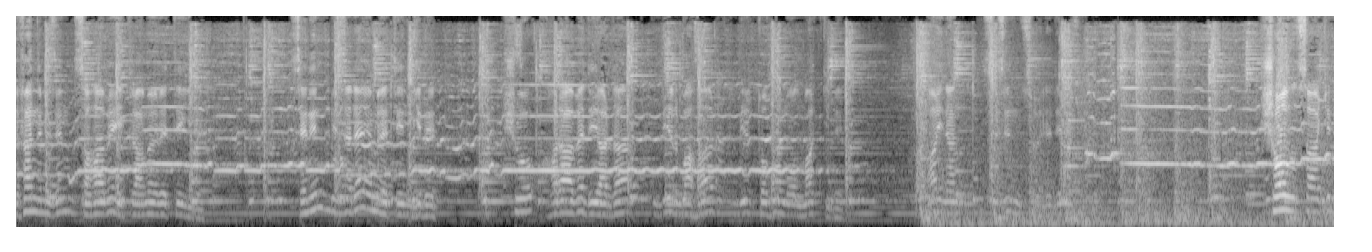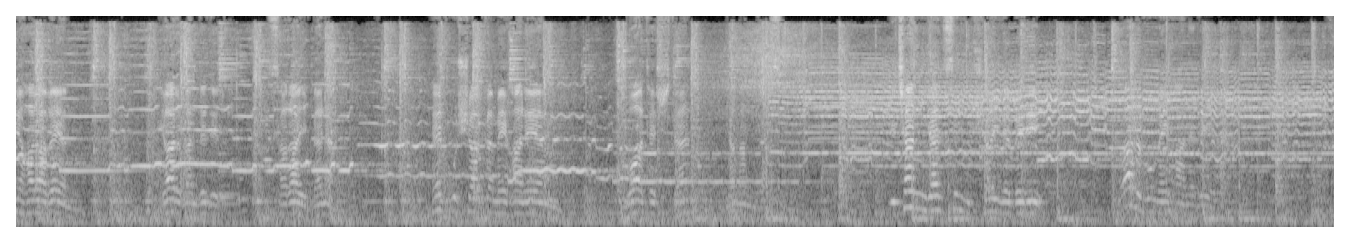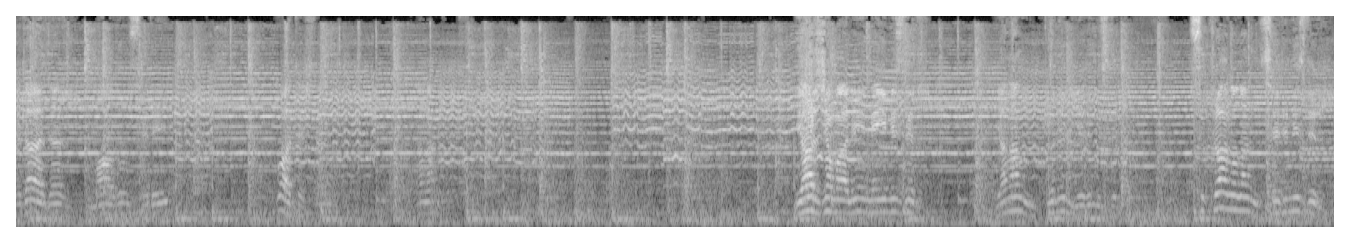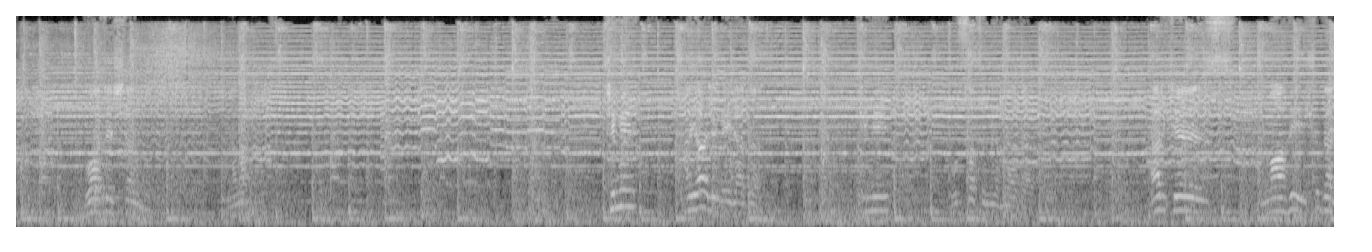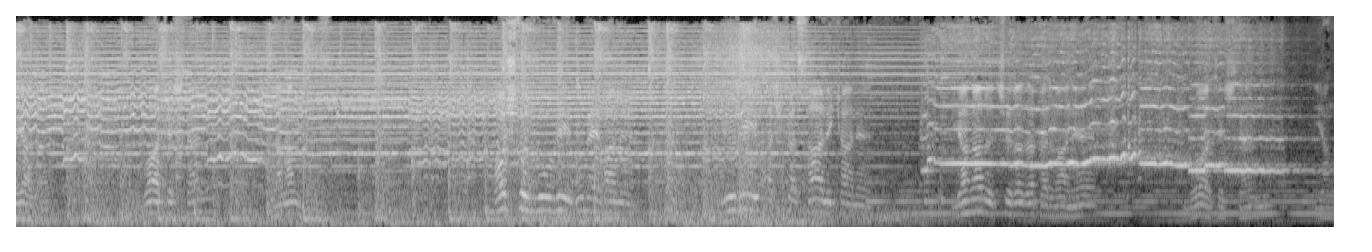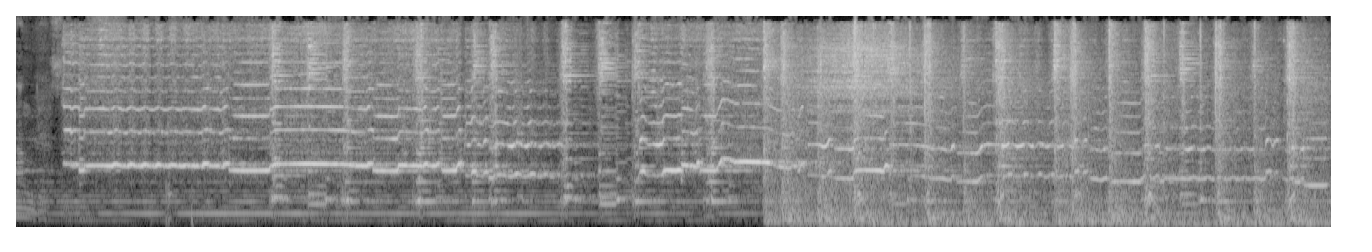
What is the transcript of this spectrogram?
Efendimizin sahabe ikramı öğrettiği gibi. Senin bizlere emrettiğin gibi. Şu harabe diyarda bir bahar, bir tohum olmak gibi. Aynen sizin söylediğiniz gibi. Şol sakini harabeyem. Yar bendedir, saray benem. Hep uşaka meyhaneyem. Bu ateşten yanan gelsin. İçen gelsin şöyle beri. Var bu meyhanede Feda eder mahrum seri. Bu ateşten yanan Yar cemali neyimizdir? Yanan gönül yerimizdir. Sükran olan serimizdir. Bu ateşten yanan Kimi hayali Leyla'da, kimi vuslat-ı. Herkes mahi şu deryada, bu ateşten Hoştur ruhi bu meyhane, yürü aşka salikane, yanar çırada pervane,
